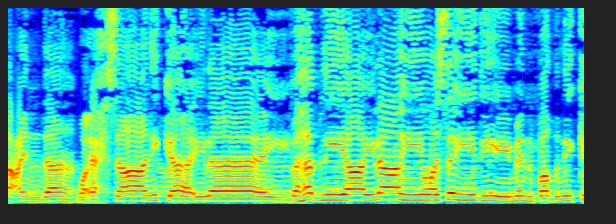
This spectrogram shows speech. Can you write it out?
عنده وإحسانك إليه. فهب لي يا إلهي وسيدي من فضلك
